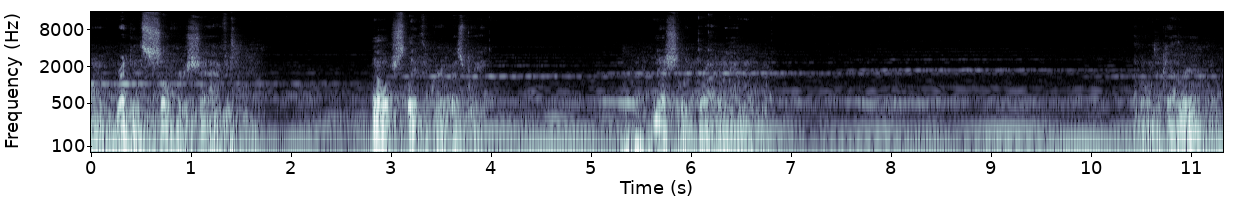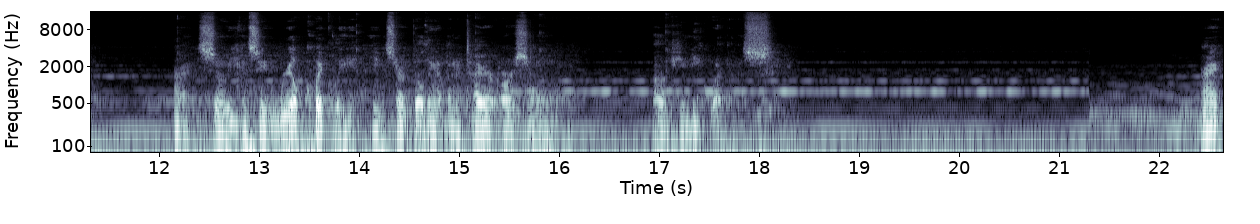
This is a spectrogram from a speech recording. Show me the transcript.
oh, red and silver shaft. We'll just leave the group as we initially brought it in. All together. Alright, so you can see real quickly, you can start building up an entire arsenal of unique weapons. Alright,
